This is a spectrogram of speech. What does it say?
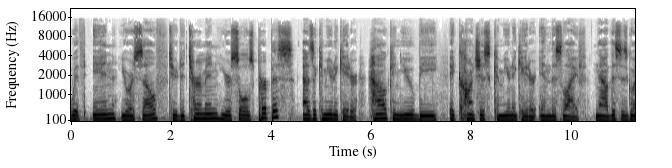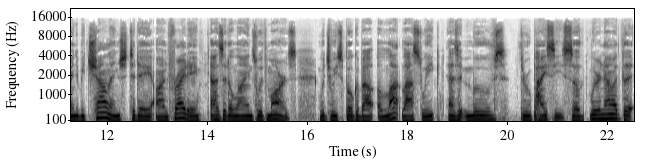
within yourself to determine your soul's purpose as a communicator. How can you be a conscious communicator in this life? Now, this is going to be challenged today on Friday as it aligns with Mars, which we spoke about a lot last week as it moves through Pisces. So we're now at the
